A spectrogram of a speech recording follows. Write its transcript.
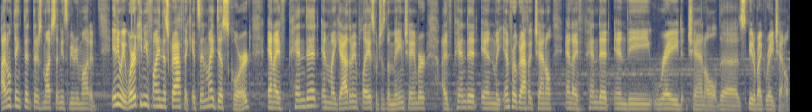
I don't think that there's much that needs to be remodded. Anyway, where can you find this graphic? It's in my Discord, and I've pinned it in my gathering place, which is the main chamber. I've pinned it in my infographic channel, and I've pinned it in the raid channel, the speeder bike raid channel.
